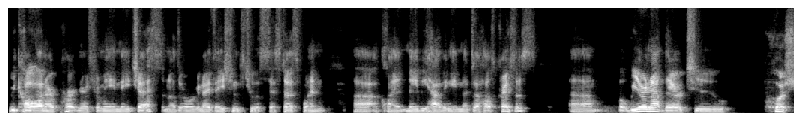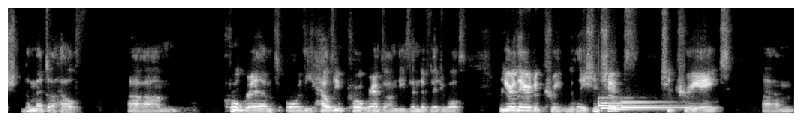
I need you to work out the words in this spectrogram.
We call on our partners from AMHS and other organizations to assist us when uh, a client may be having a mental health crisis. Um, but we are not there to push the mental health um, programs or the housing programs on these individuals. We are there to create relationships, to create um,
